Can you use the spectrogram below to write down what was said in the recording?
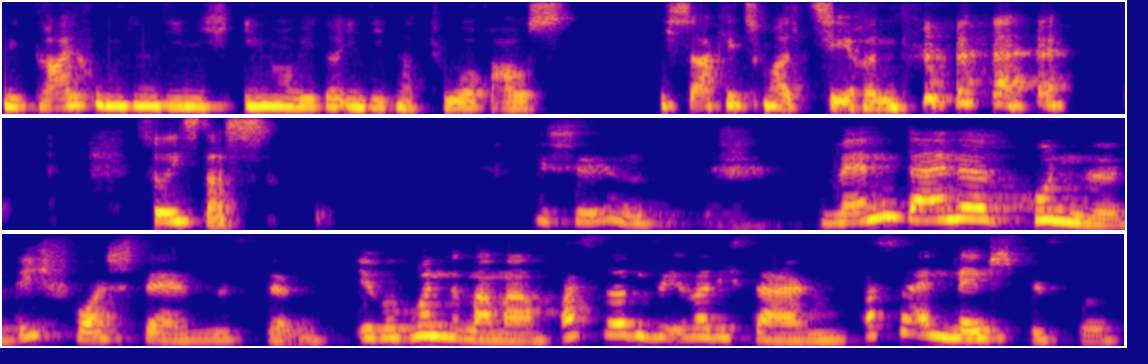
mit drei Hunden, die mich immer wieder in die Natur raus, ich sage jetzt mal, zehren. so ist das. Wie schön. Wenn deine Hunde dich vorstellen müssten, ihre Hundemama, was würden sie über dich sagen? Was für ein Mensch bist du?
